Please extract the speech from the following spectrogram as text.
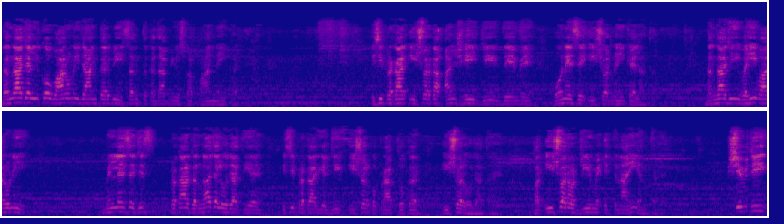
गंगा जल को वारुणी जानकर भी संत कदापि उसका पान नहीं करते। इसी प्रकार ईश्वर का अंश ही जीव देह में होने से ईश्वर नहीं कहलाता। गंगा जी वही वारुणी मिलने से जिस प्रकार गंगा जल हो जाती है, इसी प्रकार यह जीव ईश्वर को प्राप्त होकर ईश्वर हो जाता है। और ईश्वर और जीव में इतना ही अंतर है। शिव जी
